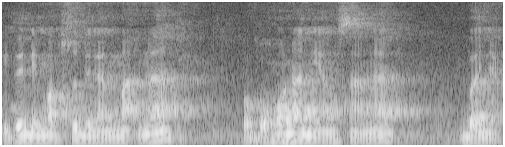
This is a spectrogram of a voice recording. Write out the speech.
Itu yang dimaksud dengan makna pepohonan yang sangat banyak.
